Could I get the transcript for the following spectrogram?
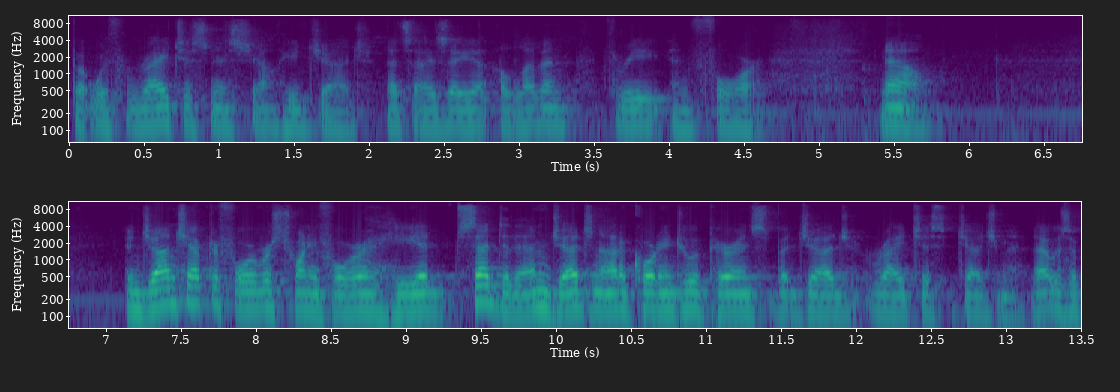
but with righteousness shall he judge. That's Isaiah 11, 3 and 4. Now, in John chapter 4, verse 24, he had said to them, Judge not according to appearance, but judge righteous judgment. That was a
